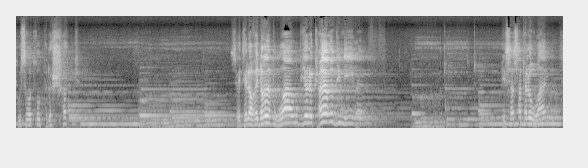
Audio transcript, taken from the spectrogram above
tous en troupe de choc. C'était l'orée d'un bois ou bien le cœur du Nil. Et ça s'appelle White,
